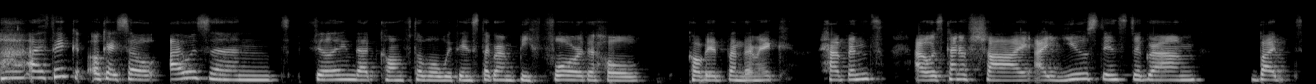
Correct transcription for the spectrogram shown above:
Uh, I think, okay, so I wasn't feeling that comfortable with Instagram before the whole COVID pandemic happened. I was kind of shy. I used Instagram, but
